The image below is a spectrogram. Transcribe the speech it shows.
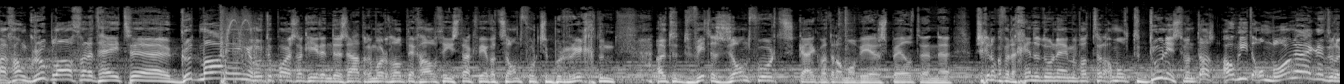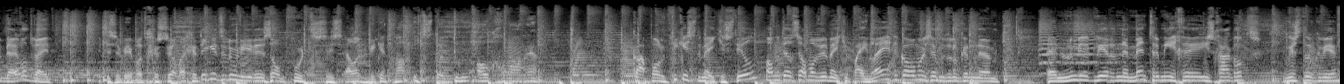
Maar gewoon group love. En het heet eh, Good Morning. Hoe toepasselijk hier in de zaterdagmorgen loopt tegen half tien. Straks weer wat Zandvoortse berichten uit het witte Zandvoort. Kijken wat er allemaal weer speelt. En eh, misschien ook even de agenda doornemen wat er allemaal te doen is. Want dat is ook niet onbelangrijk natuurlijk. Nee, want weet, het is er weer wat gezellige dingen te doen hier in Zandvoort. Er is elk weekend wel iets te doen ook gewoon. hè. Qua politiek is het een beetje stil. Momenteel is het allemaal weer een beetje op één lijn gekomen. Ze hebben natuurlijk een, ehm, en nu heb ik weer een eh, mentrum inge- ingeschakeld. Wie is het ook weer?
